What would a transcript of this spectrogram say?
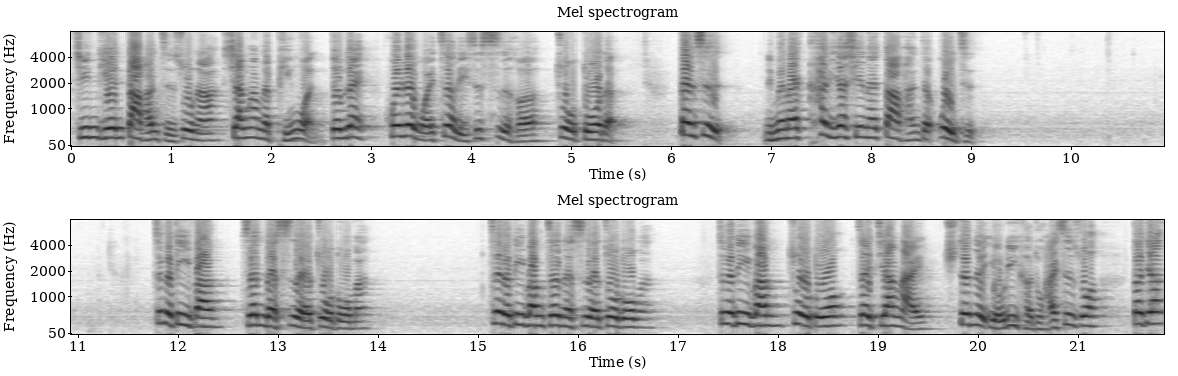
今天大盘指数呢相当的平稳，对不对？会认为这里是适合做多的。但是你们来看一下现在大盘的位置，这个地方真的适合做多吗？这个地方真的适合做多吗？这个地方做多在将来真的有利可图，还是说大家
